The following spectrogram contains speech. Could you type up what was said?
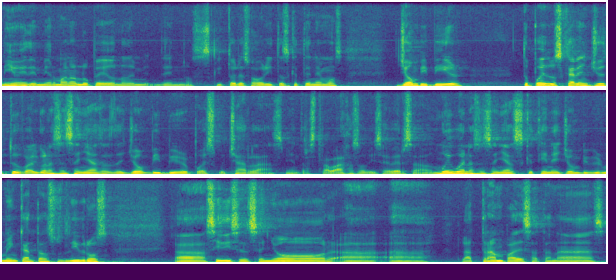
y de mi hermano Lupe, uno de, los escritores favoritos que tenemos, John B. Tú puedes buscar en YouTube algunas enseñanzas de John B. Beer, puedes escucharlas mientras trabajas o viceversa. Muy buenas enseñanzas que tiene John B. Beer. Me encantan sus libros. así dice el Señor, La trampa de Satanás,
